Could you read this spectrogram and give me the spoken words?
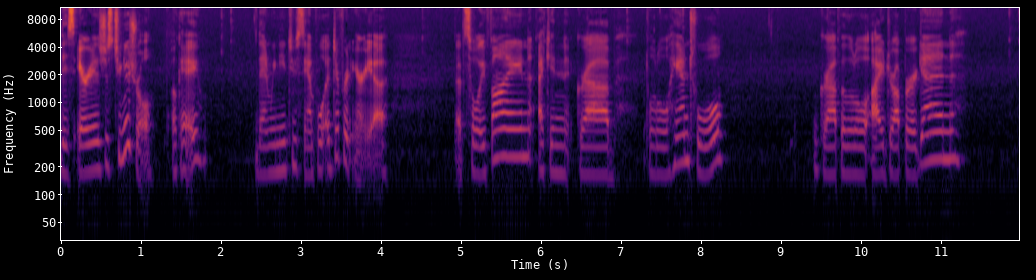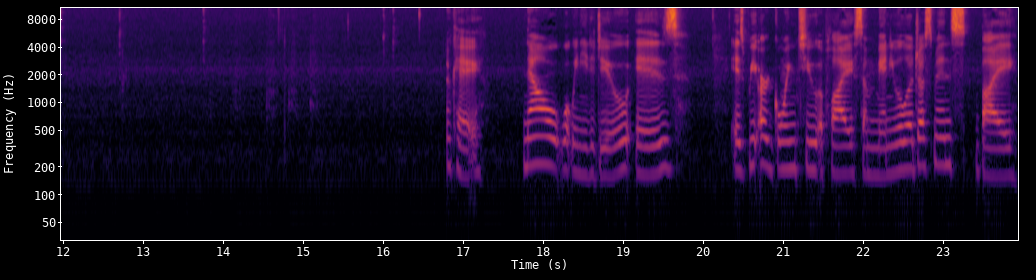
this area is just too neutral. Okay, then we need to sample a different area. That's totally fine. I can grab the little hand tool, grab a little eyedropper again, Okay, now what we need to do is is we are going to apply some manual adjustments by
